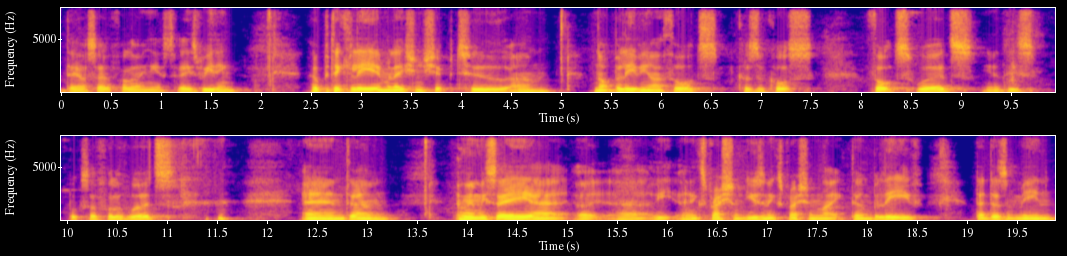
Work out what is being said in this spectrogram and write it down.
day or so following yesterday's reading. So, particularly in relationship to um, not believing our thoughts, because of course, thoughts, words, you know, these books are full of words. and um, when we say uh, uh, uh, an expression, use an expression like "don't believe," that doesn't mean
